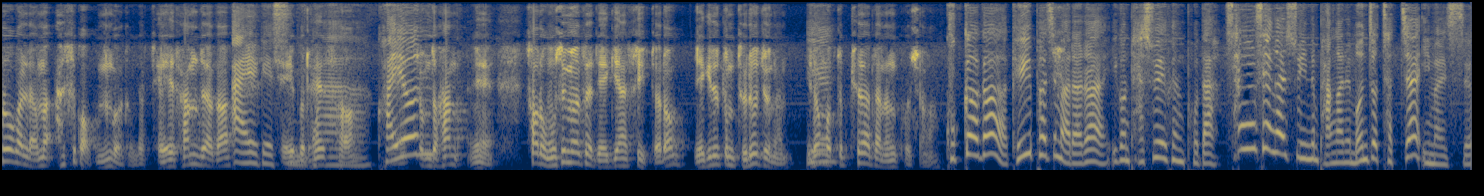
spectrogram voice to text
풀어가려면 할 수가 없는 거거든요. 제3자가 알겠습니다. 개입을 해서 과연 좀 더 한, 예, 서로 웃으면서 얘기할 수 있도록 얘기를 좀 들어주는 이런 예. 것도 필요하다는 거죠. 국가가 개입하지 말아라. 이건 다수의 횡포다. 상생할 수 있는 방안을 먼저 찾자. 이 말씀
